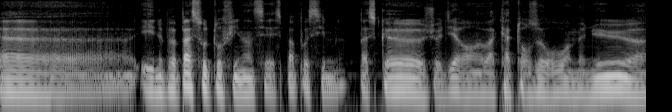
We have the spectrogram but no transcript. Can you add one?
euh, il ne peut pas s'autofinancer, c'est pas possible. Parce que, je veux dire, on va 14 euros un menu, euh,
